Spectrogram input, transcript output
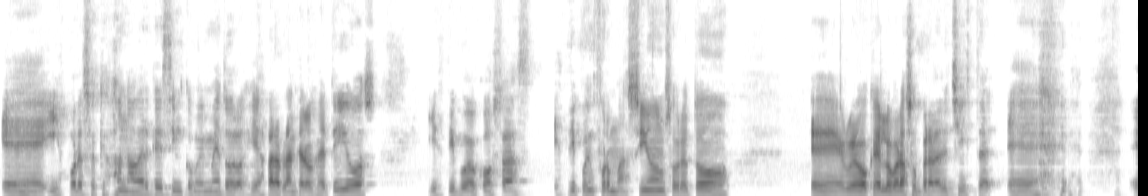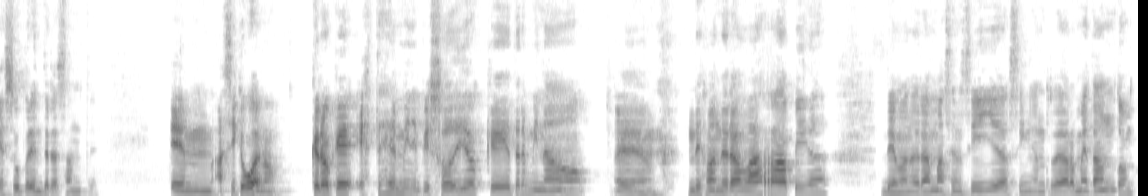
eh, y es por eso que van a ver que hay 5.000 metodologías para plantear objetivos y este tipo de cosas, este tipo de información sobre todo, eh, luego que logra superar el chiste, es súper interesante. Em, así que bueno, creo que este es el mini episodio que he terminado em, de manera más rápida, de manera más sencilla, sin enredarme tanto.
